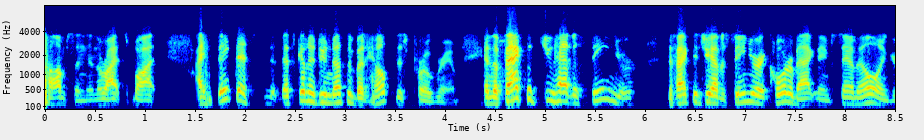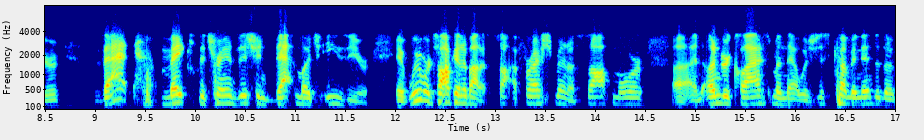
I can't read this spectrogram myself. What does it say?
Thompson in the right spot, I think that's that's going to do nothing but help this program. And the fact that you have a senior, the fact that you have a senior at quarterback named Sam Ehlinger, that makes the transition that much easier. If we were talking about a, so- freshman, a sophomore, uh, an underclassman that was just coming into the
